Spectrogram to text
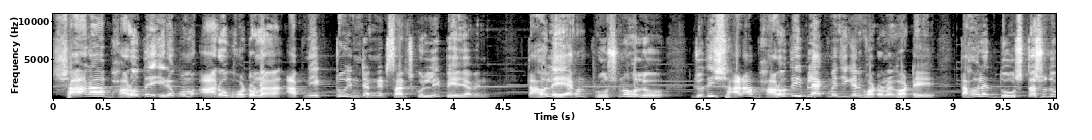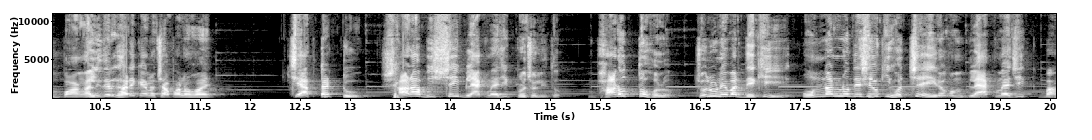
সারা ভারতে এরকম আরও ঘটনা আপনি একটু ইন্টারনেট সার্চ করলেই পেয়ে যাবেন। তাহলে এখন প্রশ্ন হলো, যদি সারা ভারতেই ব্ল্যাক ম্যাজিকের ঘটনা ঘটে, তাহলে দোষটা শুধু বাঙালিদের ঘাড়ে কেন চাপানো হয়? চ্যাপ্টার টু সারা বিশ্বেই ব্ল্যাক ম্যাজিক প্রচলিত। ভারত তো হলো। চলুন এবার দেখি, অন্যান্য দেশেও কি হচ্ছে এইরকম ব্ল্যাক ম্যাজিক বা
